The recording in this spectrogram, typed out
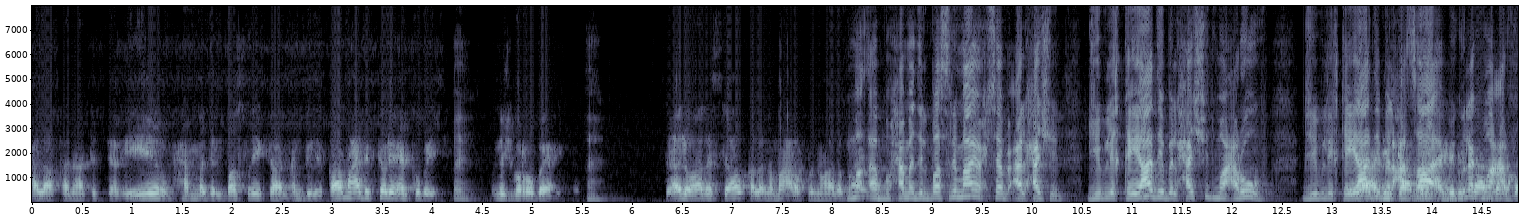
على قناة التغيير محمد البصري كان عنده لقاء مع دكتور يحيى الكوبي إيه. النجم الربيعي إيه. سألوا هذا السؤال قال أنا ما أعرف من هذا ما بعين. محمد البصري ما يحسب على الحشد جيب لي قيادي بالحشد معروف جيب لي قيادي يعني بالعصائب يقول لك ما اعرف.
